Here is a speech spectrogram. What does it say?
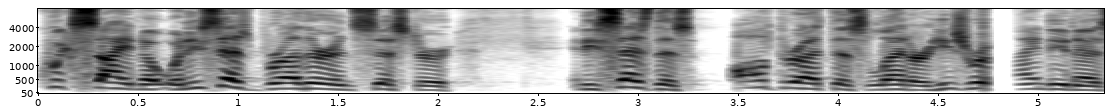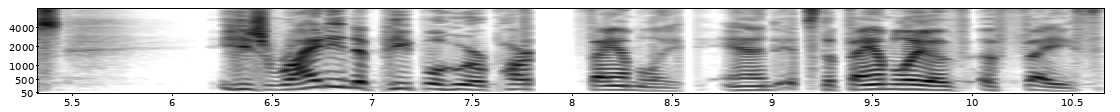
quick side note when he says brother and sister, and he says this all throughout this letter, he's reminding us he's writing to people who are part of the family, and it's the family of, of faith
